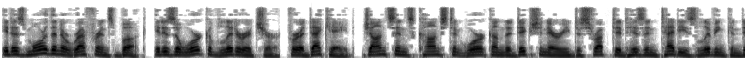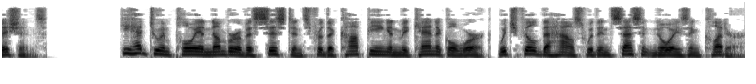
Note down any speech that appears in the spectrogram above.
It is more than a reference book, it is a work of literature. For a decade, Johnson's constant work on the dictionary disrupted his and Tetty's living conditions. He had to employ a number of assistants for the copying and mechanical work, which filled the house with incessant noise and clutter.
